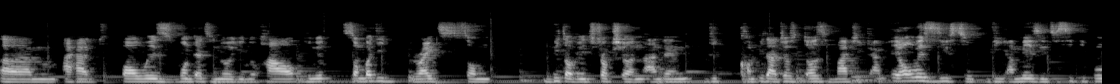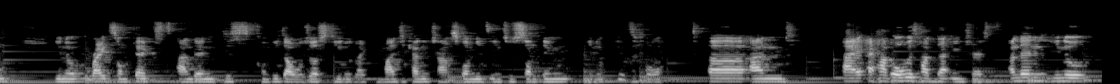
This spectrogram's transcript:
Um, I had always wanted to know you know how you know somebody writes some bit of instruction and then the computer just does magic and it always used to be amazing to see people you know write some text and then this computer will just you know like magically transform it into something you know beautiful uh, and I, I had always had that interest. And then you know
